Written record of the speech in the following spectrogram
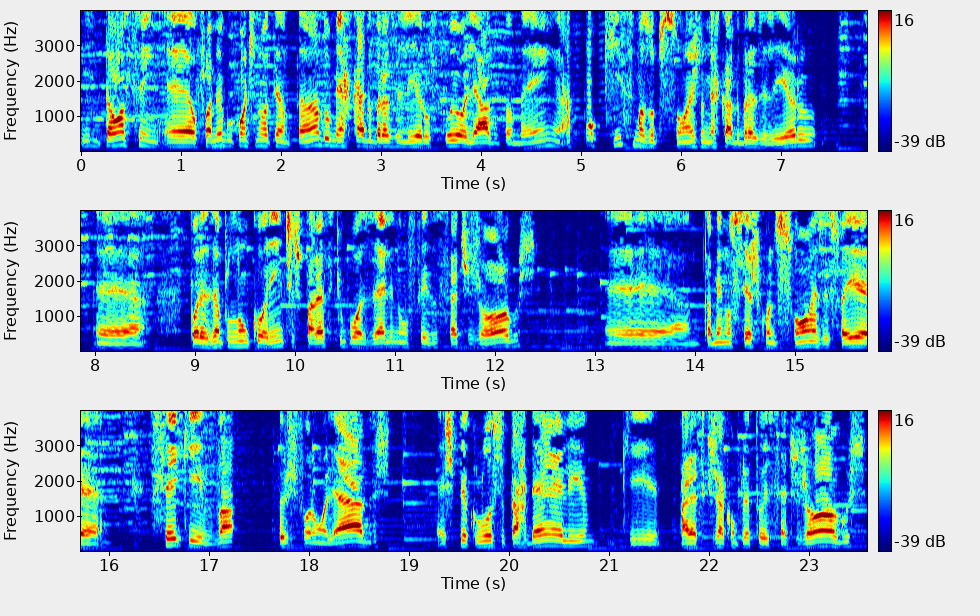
Então, assim, é, o Flamengo continua tentando, o mercado brasileiro foi olhado também, há pouquíssimas opções no mercado brasileiro. É, por exemplo, no Corinthians parece que o Bozelli não fez os sete jogos. É, também não sei as condições, isso aí é. Sei que vários foram olhados. É, Especulou-se o Tardelli, que parece que já completou os sete jogos.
